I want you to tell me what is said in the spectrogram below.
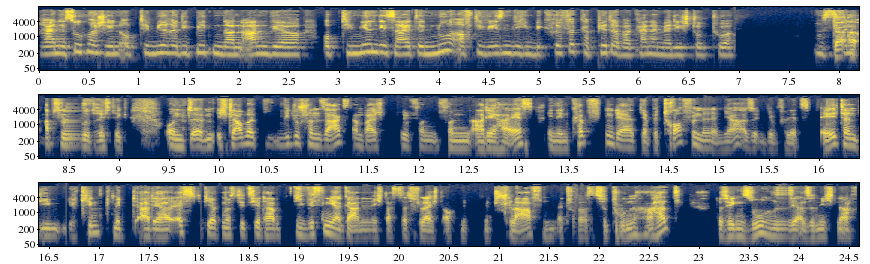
Reine Suchmaschinenoptimierer, die bieten dann an, wir optimieren die Seite nur auf die wesentlichen Begriffe, kapiert aber keiner mehr die Struktur. Ja, absolut richtig. Und ähm, ich glaube, wie du schon sagst, am Beispiel von, von ADHS, in den Köpfen der, der Betroffenen, ja, also in dem Fall jetzt Eltern, die ihr Kind mit ADHS diagnostiziert haben, die wissen ja gar nicht, dass das vielleicht auch mit, mit Schlafen etwas zu tun hat. Deswegen suchen sie also nicht nach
